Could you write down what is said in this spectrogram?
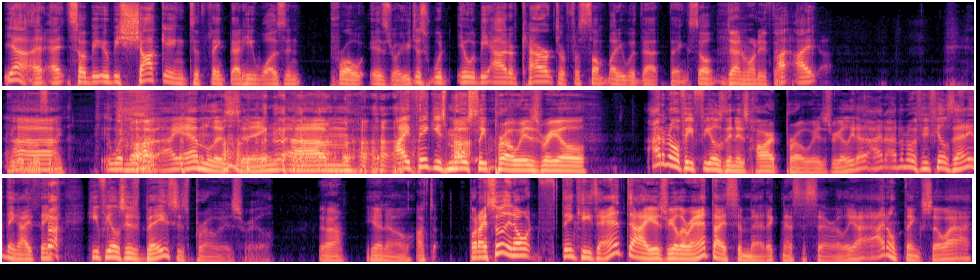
yeah, and, and so it'd be, it would be shocking to think that he wasn't pro Israel. You just would it would be out of character for somebody with that thing. So Dan, what do you think? I, I he wasn't Uh, listening. it would- no, I am listening. Um, I think he's mostly pro-Israel. I don't know if he feels in his heart pro-Israel. I, I don't know if he feels anything. I think he feels his base is pro-Israel. yeah. You know, I t- but I certainly don't think he's anti-Israel or anti-Semitic necessarily. I, I don't think so. I,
